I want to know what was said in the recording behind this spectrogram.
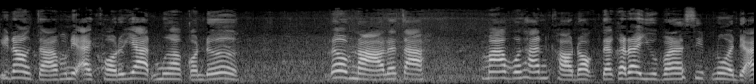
พี่น้องจ๋าวันนี้ไอขออนุญาตเมื่อก่อนเด้อเริ่มหนาวแล้วจ้ะมาบ่ทันข่าวดอกแต่ก็ได้อยู่ประมาณสิบหน่วยเดี๋ยวไอ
